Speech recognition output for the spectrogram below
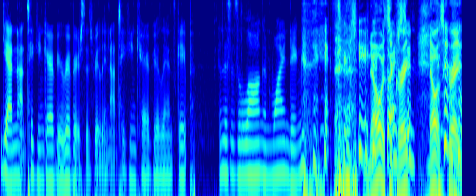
yeah not taking care of your rivers is really not taking care of your landscape and this is a long and winding answer to no, it's a great. No, it's great.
